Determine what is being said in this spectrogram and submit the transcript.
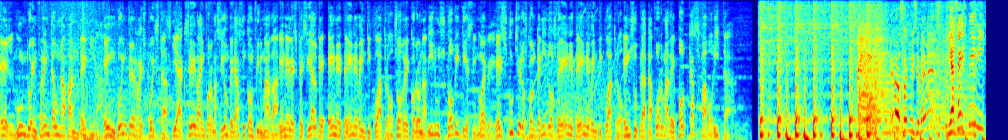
El mundo enfrenta una pandemia. Encuentre respuestas y acceda a información veraz y confirmada en el especial de NTN24 sobre coronavirus COVID-19. Escuche los contenidos de NTN24 en su plataforma de podcast favorita. Hola, soy Luis Jiménez. Y yo soy Spirit.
